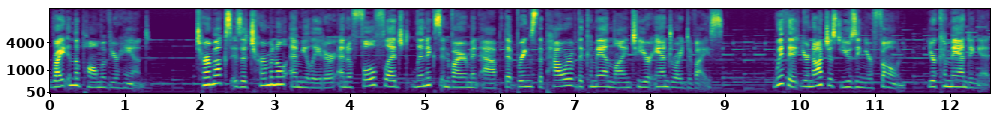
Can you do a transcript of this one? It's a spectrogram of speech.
right in the palm of your hand. Termux is a terminal emulator and a full-fledged Linux environment app that brings the power of the command line to your Android device. With it, you're not just using your phone, you're commanding it,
